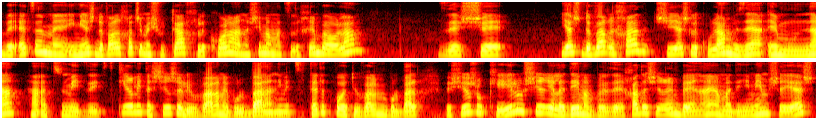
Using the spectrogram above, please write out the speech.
בעצם אה, אם יש דבר אחד שמשותף לכל האנשים המצליחים בעולם, זה שיש דבר אחד שיש לכולם וזה האמונה העצמית. זה הזכיר לי את השיר של יובל המבולבל, אני מצטטת פה את יובל המבולבל בשיר שהוא כאילו שיר ילדים, אבל זה אחד השירים בעיניי המדהימים שיש,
